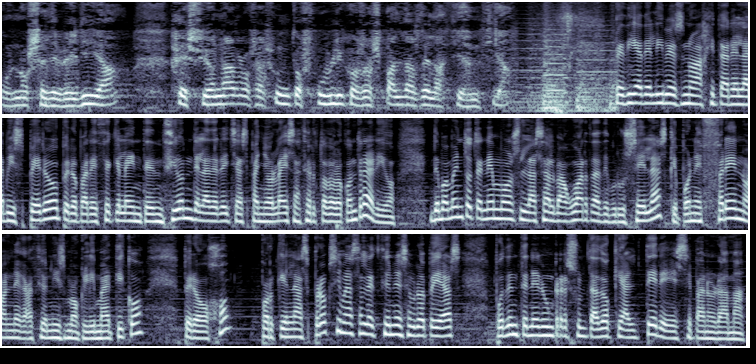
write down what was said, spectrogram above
o no se debería gestionar los asuntos públicos a espaldas de la ciencia. Pedía Delibes no agitar el avispero, pero parece que la intención de la derecha española es hacer todo lo contrario. De momento tenemos la salvaguarda de Bruselas, que pone freno al negacionismo climático, pero ojo, porque en las próximas elecciones europeas pueden tener un resultado que altere ese panorama.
